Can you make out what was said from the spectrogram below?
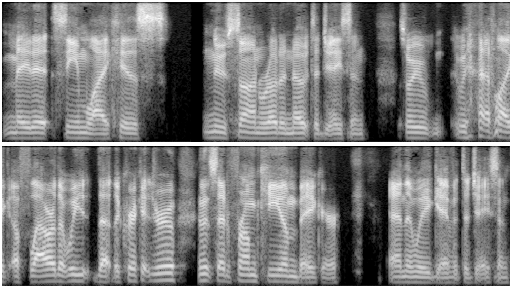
made it seem like his new son wrote a note to Jason. So we we had like a flower that we that the Cricut drew, and it said from Kiem Baker, and then we gave it to Jason.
